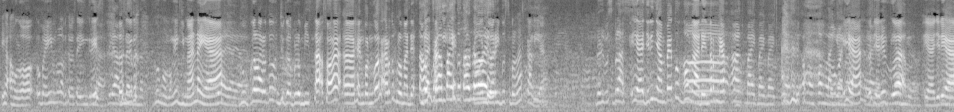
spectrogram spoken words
ya Allah, lu bayangin gue gak bisa bahasa Inggris. Iya, iya, Terus bener, gitu, gue ngomongnya gimana ya? Iya, iya, iya. Google hari itu juga belum bisa, soalnya eh, handphone gue hari itu belum ada. Tahun berapa canggih. itu? Tahun Tahun berapa? 2011 kali ya. 2011. Iya, jadi nyampe tuh gue nggak ada Oh, internet. ah, baik, baik, baik. Iya sih. Oh, Hong Kong lagi. Ya, iya, terus Iya, jadi VPN gue, ya jadi ya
